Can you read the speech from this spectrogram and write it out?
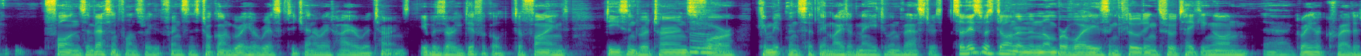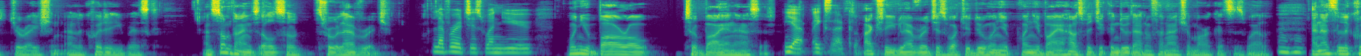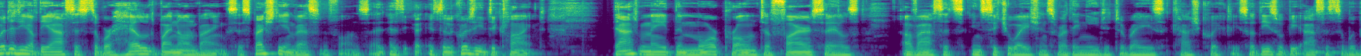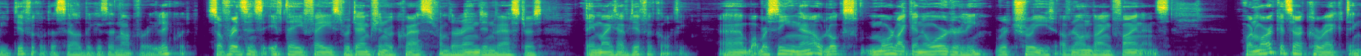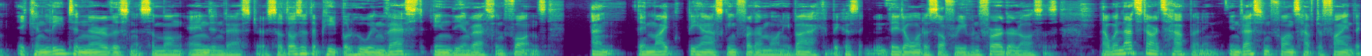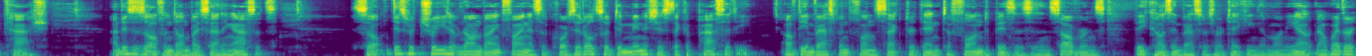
funds, investment funds, for, for instance, took on greater risk to generate higher returns. It was very difficult to find decent returns mm. for commitments that they might have made to investors. So this was done in a number of ways, including through taking on uh, greater credit duration and liquidity risk, and sometimes also through leverage. Leverage is when you when you borrow to buy an asset. Yeah, exactly. So actually, leverage is what you do when you when you buy a house, but you can do that in financial markets as well. Mm-hmm. And as the liquidity of the assets that were held by non-banks, especially investment funds, as, as the liquidity declined, that made them more prone to fire sales of assets in situations where they needed to raise cash quickly. So these would be assets that would be difficult to sell because they're not very liquid. So, for instance, if they faced redemption requests from their end investors, they might have difficulty. Uh, what we're seeing now looks more like an orderly retreat of non bank finance. When markets are correcting, it can lead to nervousness among end investors. So, those are the people who invest in the investment funds and they might be asking for their money back because they don't want to suffer even further losses. Now, when that starts happening, investment funds have to find the cash, and this is often done by selling assets. So, this retreat of non bank finance, of course, it also diminishes the capacity of the investment fund sector then to fund businesses and sovereigns because investors are taking their money out. Now, whether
